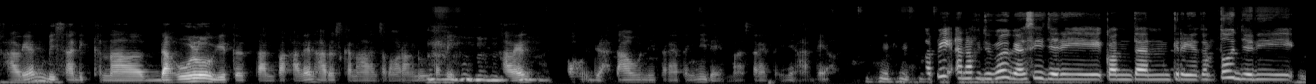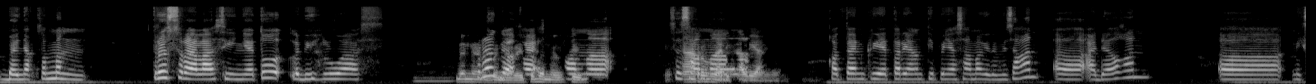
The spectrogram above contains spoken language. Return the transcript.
Kalian bisa dikenal dahulu gitu tanpa kalian harus kenalan sama orang dulu tapi kalian oh udah tahu nih ternyata ini Demas, ternyata ini Adel. tapi enak juga gak sih jadi content creator tuh jadi banyak temen terus relasinya tuh lebih luas Bener, pernah bener, gak itu kayak bener sama Sesama- kalian? Content creator yang tipenya sama gitu misalkan eh Adele kan eh mix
